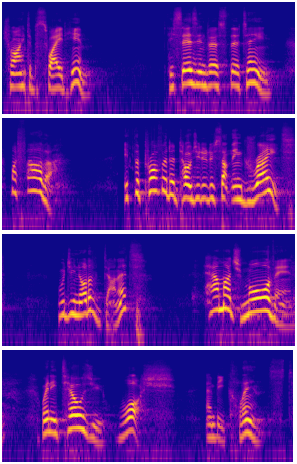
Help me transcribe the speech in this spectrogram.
trying to persuade him. He says in verse 13, My father, if the prophet had told you to do something great, would you not have done it? How much more then when he tells you, Wash and be cleansed?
